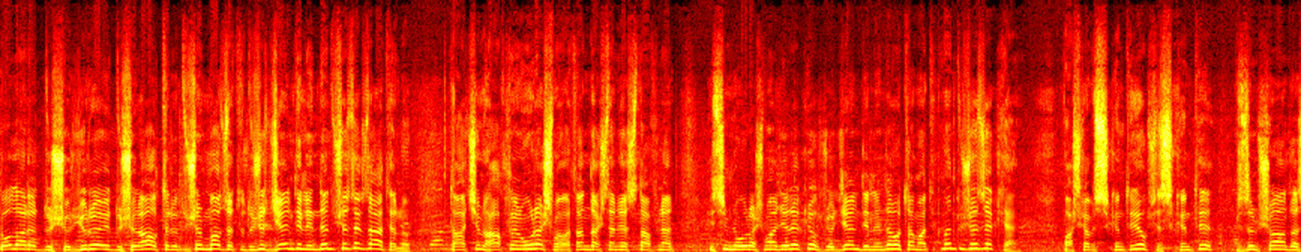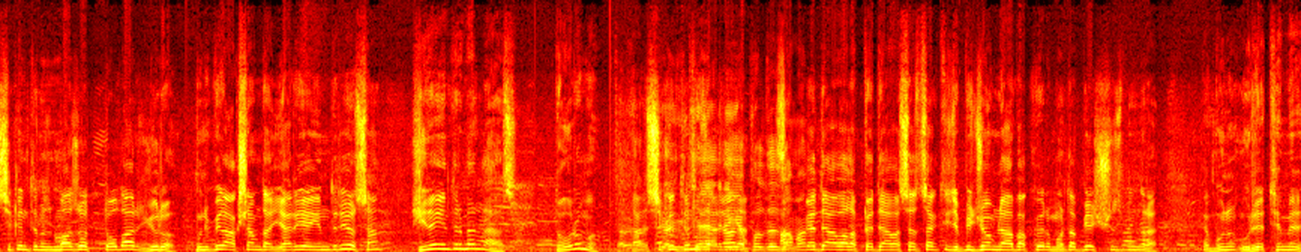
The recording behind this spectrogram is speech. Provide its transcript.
doları düşür, euroyu düşür, altını düşür, mazotu düşür, kendiliğinden düşecek zaten o. Daha şimdi halkla uğraşma, vatandaşla, esnafla, isimle uğraşmaya gerek yok. Kendiliğinden otomatikman düşecek yani. Başka bir sıkıntı yok ki. Sıkıntı bizim şu anda sıkıntımız mazot, dolar, euro. Bunu bir akşamda yarıya indiriyorsan yine indirmen lazım. Doğru mu? başka ülkelerde yapıldığı ha, zaman- bedava alıp bedava satsak diyecek bir cümleye bakıyorum orada 500 bin lira. E bunun üretimi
